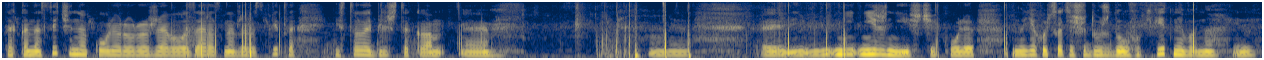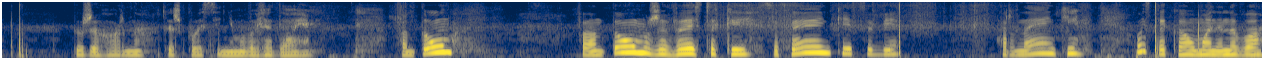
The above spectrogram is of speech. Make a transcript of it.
така насиченого кольору рожевого. Зараз вона вже розквітла і стала більш така е, е, е, ніжніший колір. Ну, я хочу сказати, що дуже довго квітне вона і дуже гарно теж по осінньому виглядає. Фантом. Фантом вже весь такий сухенький собі, гарненький. Ось така у мене нова,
